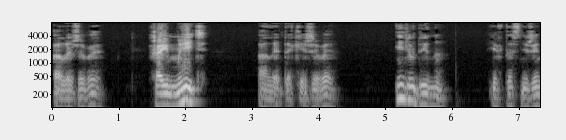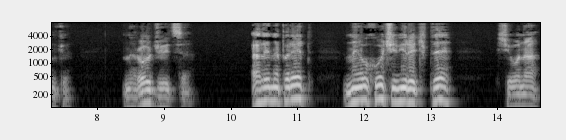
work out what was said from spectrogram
але живе. Хай мить, але таки живе. І людина, як та сніжинка, народжується, але наперед неохоче вірить в те, що вона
